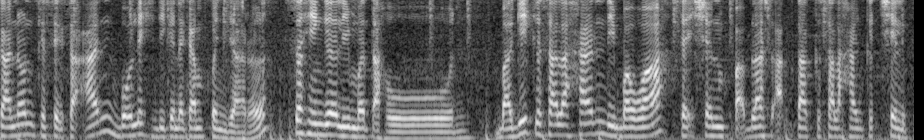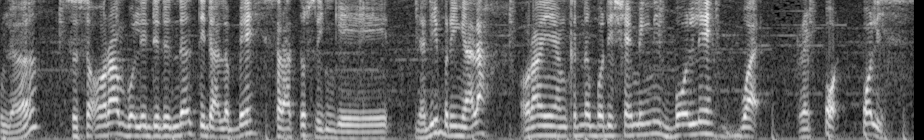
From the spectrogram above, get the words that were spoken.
kanon keseksaan boleh dikenakan penjara sehingga 5 tahun. Bagi kesalahan di bawah Seksyen 14 Akta Kesalahan Kecil pula, seseorang boleh didenda tidak lebih RM100. Jadi beringatlah, orang yang kena body shaming ni boleh buat report polis.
